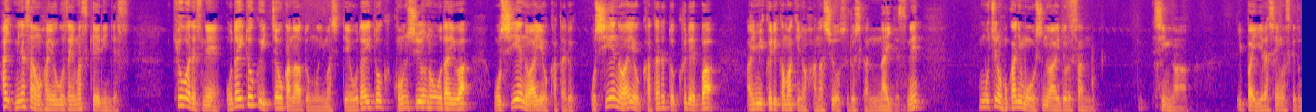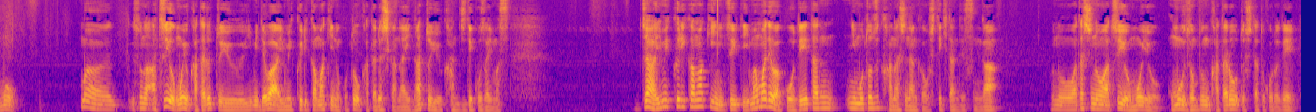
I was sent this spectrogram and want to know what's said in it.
はい、皆さんおはようございます。ケイリンです。今日はですね、お題トークいっちゃおうかなと思いまして、お題トーク今週のお題は、教えの愛を語る。教えの愛を語るとくれば、歩みくりかまきの話をするしかないですね。もちろん他にも推しのアイドルさん、シンガー、いっぱいいらっしゃいますけども、まあ、その熱い思いを語るという意味では、歩みくりかまきのことを語るしかないなという感じでございます。じゃあ、歩みくりかまきについて今まではこうデータに基づく話なんかをしてきたんですが、この私の熱い思いを思う存分語ろうとしたところで、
